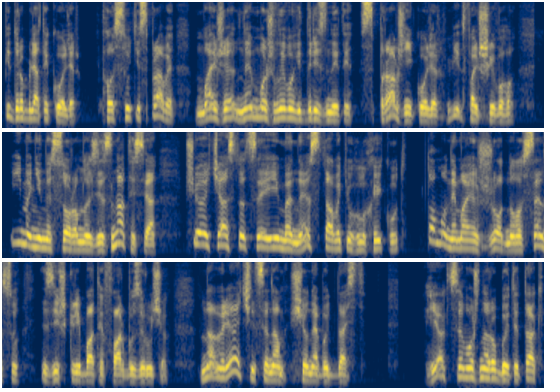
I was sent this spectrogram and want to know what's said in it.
підробляти колір. По суті справи, майже неможливо відрізнити справжній колір від фальшивого. І мені не соромно зізнатися, що часто це і мене ставить у глухий кут. Тому немає жодного сенсу зішкрібати фарбу з ручок. Навряд чи це нам щонебудь дасть. Як це можна робити так,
